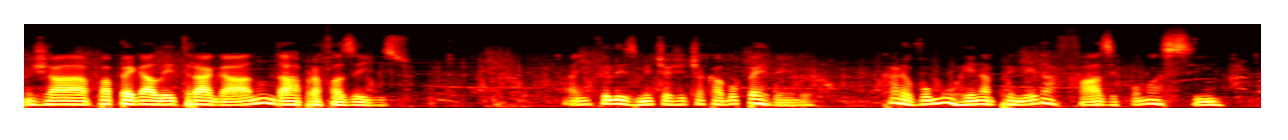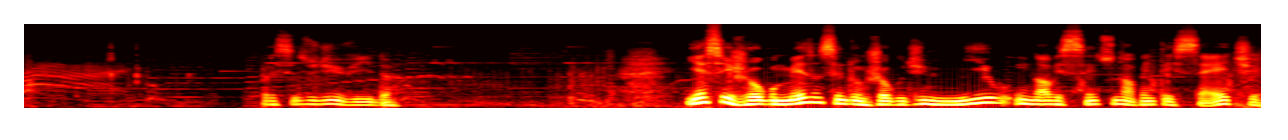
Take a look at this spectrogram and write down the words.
Já pra pegar a letra H não dá pra fazer isso. Aí infelizmente a gente acabou perdendo. Cara, eu vou morrer na primeira fase, como assim? Preciso de vida. E esse jogo, mesmo sendo um jogo de 1997,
